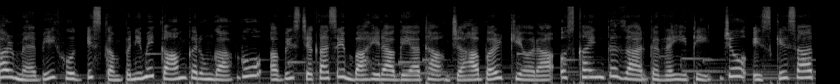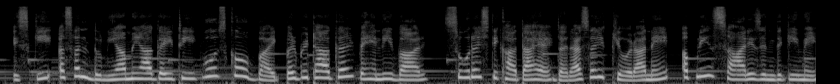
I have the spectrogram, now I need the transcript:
और मैं भी खुद इस कंपनी में काम करूँगा। वो अब इस जगह से बाहर आ गया था, जहाँ पर क्योरा उसका इंतज़ार कर रही थी, जो इसके साथ इसकी असल दुनिया में आ गई थी। वो उसको बाइक पर बिठाकर पहली बार सूरज दिखाता है। दरअसल क्योरा ने अपनी सारी ज़िंदगी में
